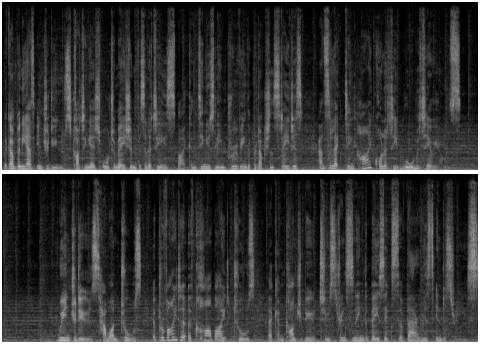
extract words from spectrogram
The company has introduced cutting edge automation facilities by continuously improving the production stages and selecting high quality raw materials. We introduce Hamon Tools, a provider of carbide tools that can contribute to strengthening the basics of various industries.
